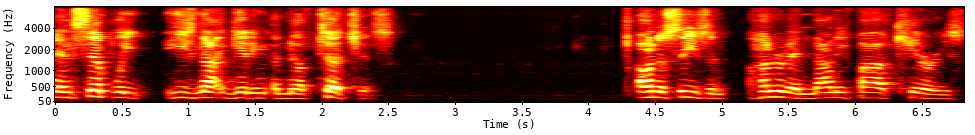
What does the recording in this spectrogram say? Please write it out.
And simply, he's not getting enough touches. On the season, 195 carries,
